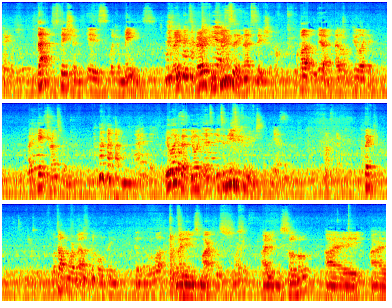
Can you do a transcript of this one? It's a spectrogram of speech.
53rd. That station is like a maze, right? It's very Yes. confusing, that station. But yeah, I don't. Do you like it? I hate transferring. You like that? You like it's, it's an easy commute. yes. Thank you. We'll talk more about the whole thing. in a little while. My name is Marcos. I live in Soho. I, I,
